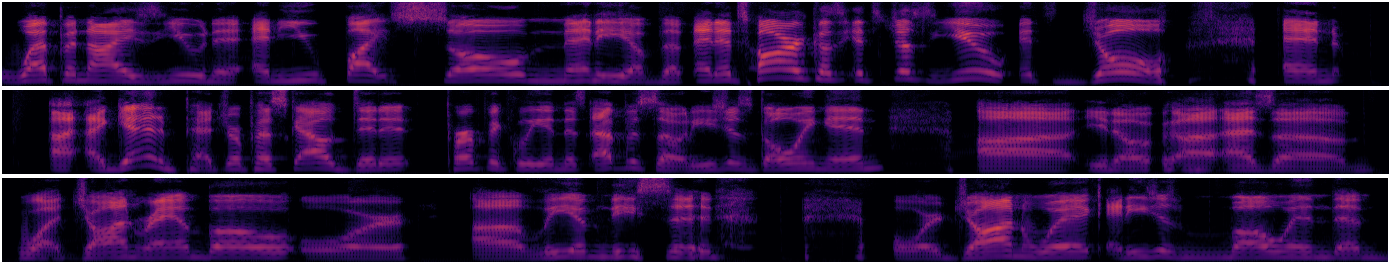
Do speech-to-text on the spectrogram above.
weaponized unit and you fight so many of them. And it's hard cuz it's just you. It's Joel. And uh, again Pedro Pascal did it perfectly in this episode. He's just going in uh you know uh, as um what John Rambo or uh Liam Neeson or John Wick and he's just mowing them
